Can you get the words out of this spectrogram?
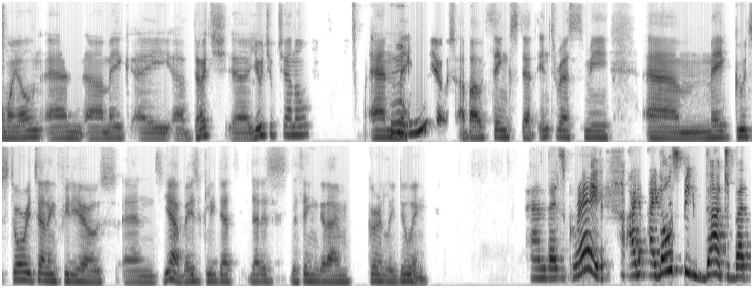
on my own and uh, make a, a Dutch uh, YouTube channel and mm-hmm. make videos about things that interest me um, make good storytelling videos, and yeah, basically that that is the thing that I'm currently doing. And that's great. I, I don't speak Dutch, but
